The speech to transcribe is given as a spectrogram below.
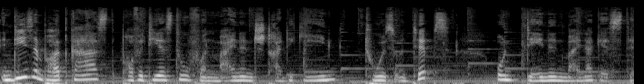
In diesem Podcast profitierst du von meinen Strategien, Tools und Tipps und denen meiner Gäste.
